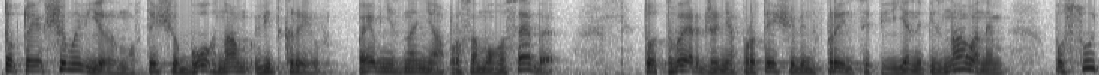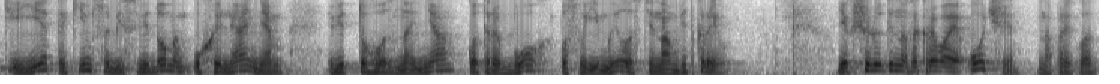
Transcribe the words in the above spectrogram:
Тобто, якщо ми віримо в те, що Бог нам відкрив певні знання про самого себе, то твердження про те, що він в принципі є непізнаваним, по суті є таким собі свідомим ухилянням від того знання, котре Бог по своїй милості нам відкрив. Якщо людина закриває очі, наприклад,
